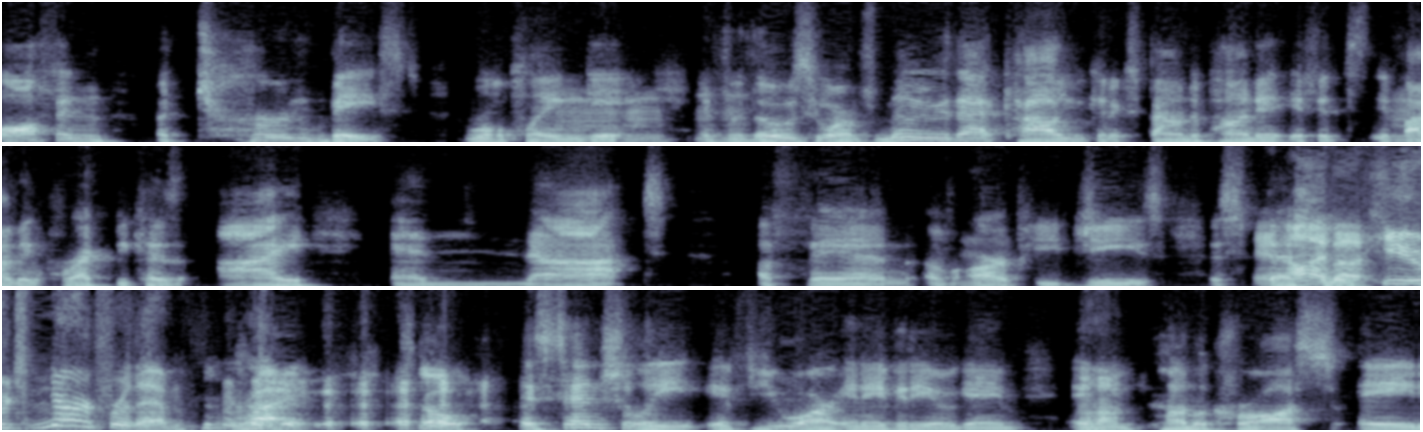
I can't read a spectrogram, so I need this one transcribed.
often a turn-based role-playing game Mhm. and for Mhm. those who aren't familiar with that, Kyle, you can expound upon it if it's if Mm. I'm incorrect because I am not a fan of Mm. RPGs, especially and I'm a huge nerd for them. Right. so essentially if you are in a video game and Uh-huh. you come across a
